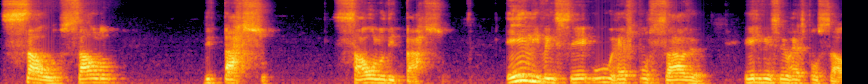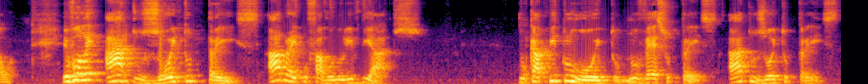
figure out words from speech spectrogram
Saulo, Saulo de Tarso, Saulo de Tarso. Ele vem ser o responsável, ele vem ser o responsável. Eu vou ler Atos 8, 3. Abra aí, por favor, no livro de Atos. No capítulo 8, no verso 3. Atos 8, 3.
